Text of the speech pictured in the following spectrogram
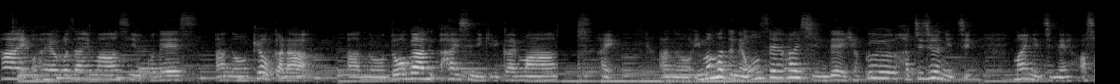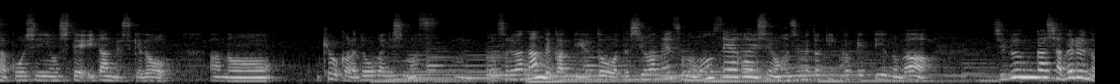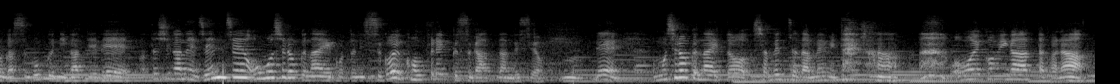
はい、おはようございます。ゆうこです。あの今日からあの動画配信に切り替えます。はい。あの今までね音声配信で180日毎日ね朝更新をしていたんですけど、あの今日から動画にします。うん。まそれはなんでかっていうと、私はねその音声配信を始めたきっかけっていうのが。自分が喋るのがすごく苦手で私がね全然面白くないことにすごいコンプレックスがあったんですよ、うん、で面白くないと喋っちゃダメみたいな 思い込みがあったから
